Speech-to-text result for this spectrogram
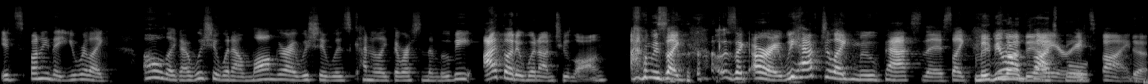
it's funny that you were like, oh, like I wish it went on longer. I wish it was kind of like the rest of the movie. I thought it went on too long. I was like, I was like, all right, we have to like move past this. Like Maybe not the fire. actual- it's fine. yeah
